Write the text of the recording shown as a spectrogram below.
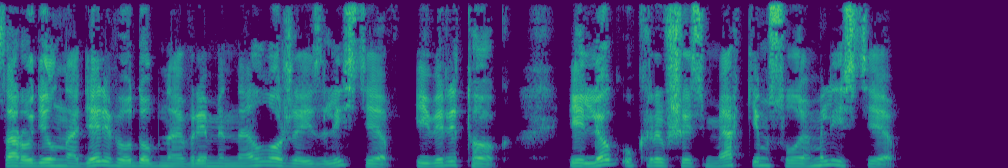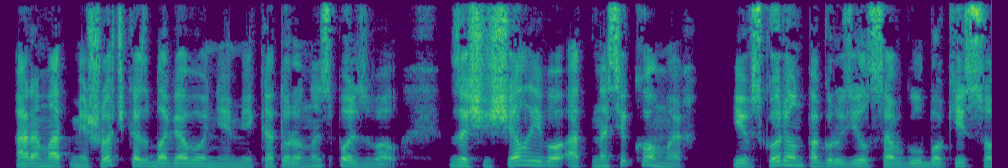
соорудил на дереве удобное временное ложе из листьев и вереток и лег, укрывшись мягким слоем листьев. Аромат мешочка с благовониями, который он использовал, защищал его от насекомых, и вскоре он погрузился в глубокий сон.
